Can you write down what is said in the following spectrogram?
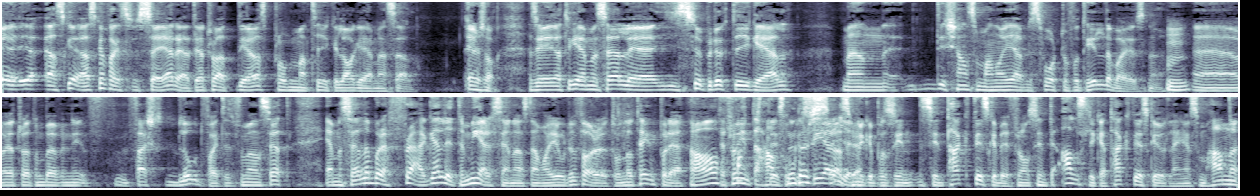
jag, jag, jag, ska, jag ska faktiskt säga det, att jag tror att deras problematik i lag är MSL. Är det så? Alltså, jag, jag tycker MSL är superduktig i IGL. Men det känns som att han har jävligt svårt att få till det bara just nu. Eh, och jag tror att de behöver färskt blod faktiskt. För man har sett MSL har börjat fragga lite mer senast än vad han gjorde förut. Hon har tänkt på det. Ja, jag tror inte han faktiskt, när du fokuserar så mycket på sin, sin taktiska bit. För de ser inte alls lika taktiska ut längre. Som han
